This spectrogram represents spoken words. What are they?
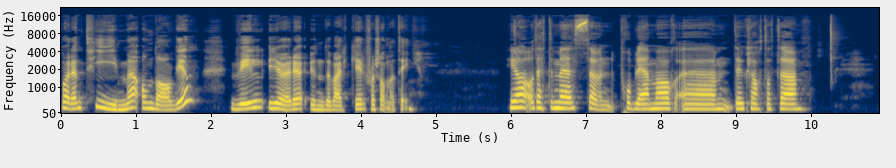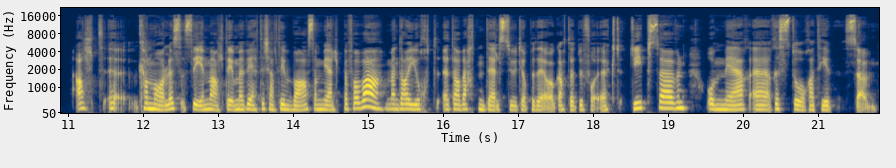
bare en time om dagen vil gjøre underverker for sånne ting. Ja, og dette med søvnproblemer. Eh, det er jo klart at eh, alt eh, kan måles, sier vi alltid. og Vi vet ikke alltid hva som hjelper for hva, men det har, gjort, det har vært en del studier på det òg, at du får økt dyp søvn og mer restaurativ søvn.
